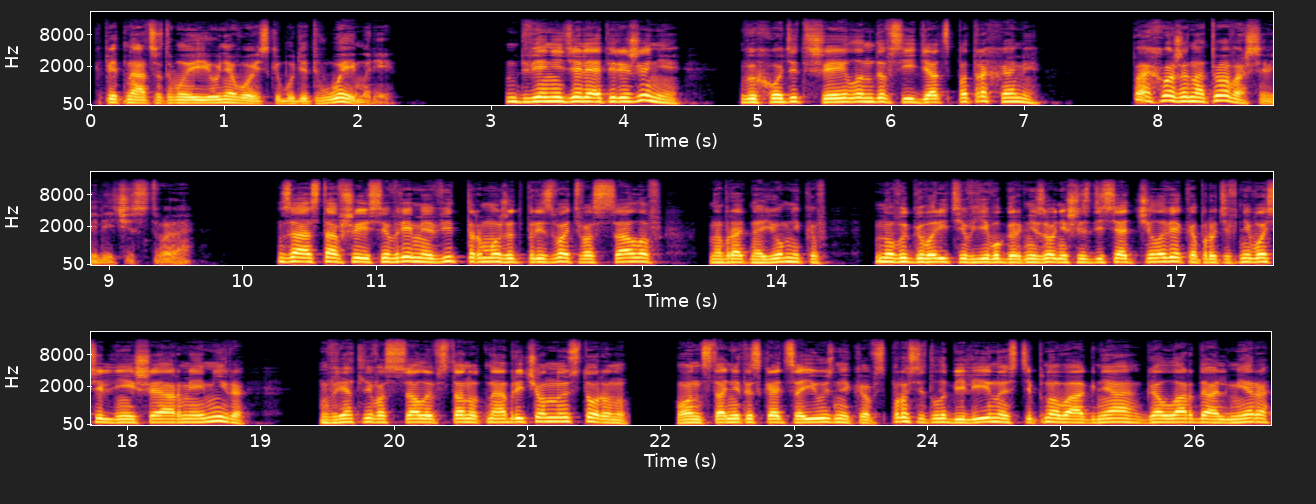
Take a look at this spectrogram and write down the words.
К 15 июня войско будет в Уэйморе». «Две недели опережения. Выходит, Шейландов съедят с потрохами». «Похоже на то, Ваше Величество». «За оставшееся время Виттер может призвать вассалов, набрать наемников, но вы говорите, в его гарнизоне 60 человек, а против него сильнейшая армия мира. Вряд ли вассалы встанут на обреченную сторону. Он станет искать союзников, спросит Лабелина, Степного Огня, Галларда Альмера.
